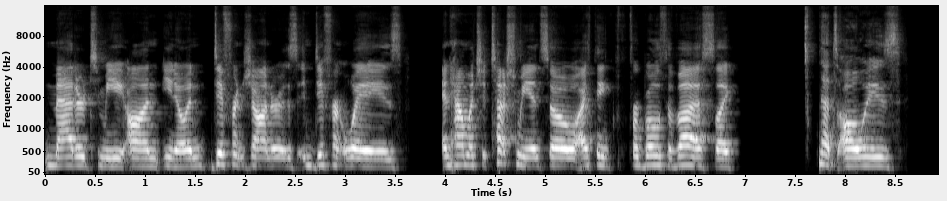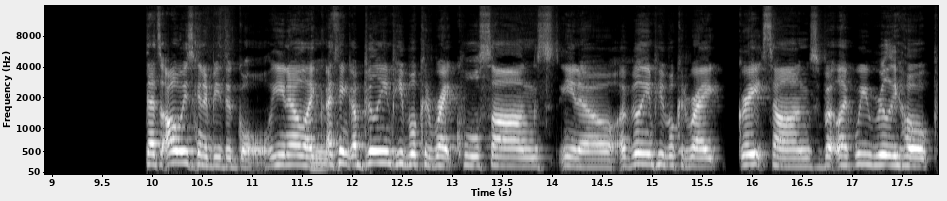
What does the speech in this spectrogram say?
mattered to me on, you know, in different genres, in different ways, and how much it touched me. And so I think for both of us, like that's always that's always going to be the goal. You know, like I mm. think a billion people could write cool songs, you know, a billion people could write great songs, but like we really hope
